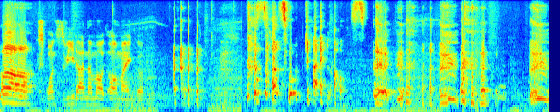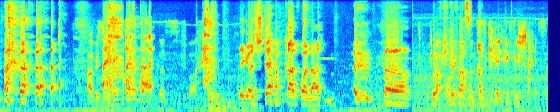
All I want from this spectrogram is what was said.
Ah, spawnst wieder an der Maut. Oh mein Gott. das sah so geil aus. Aber bist du hebst du immer ab? Das ist die Frage. Digga, ich sterb grad vor Lachen. Ah, Okay, Rory was uns entgegen. Scheiße.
